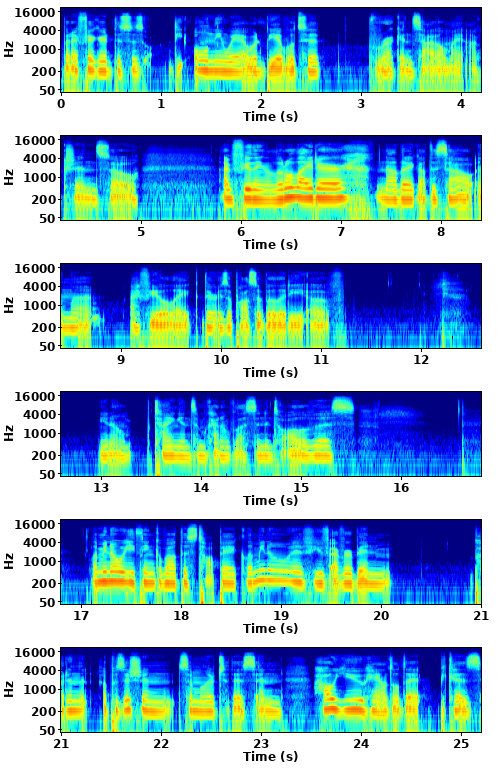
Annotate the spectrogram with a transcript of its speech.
But I figured this is the only way I would be able to reconcile my actions. So, I'm feeling a little lighter now that I got this out and that I feel like there is a possibility of, you know, tying in some kind of lesson into all of this. Let me know what you think about this topic. Let me know if you've ever been put in a position similar to this and how you handled it because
